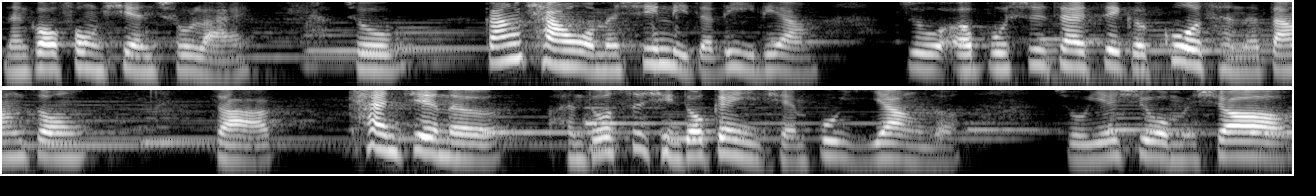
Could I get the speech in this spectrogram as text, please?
能够奉献出来。主，刚强我们心里的力量。主，而不是在这个过程的当中，主看见了很多事情都跟以前不一样了。主，也许我们需要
